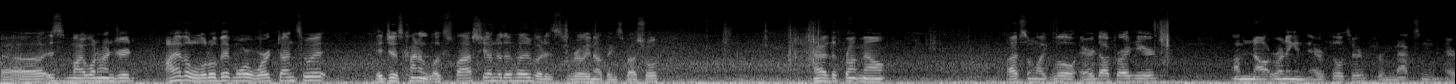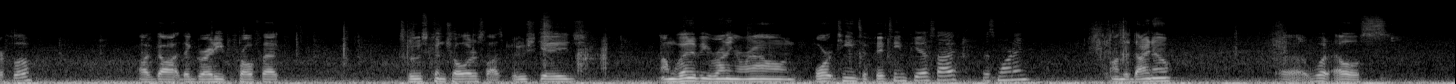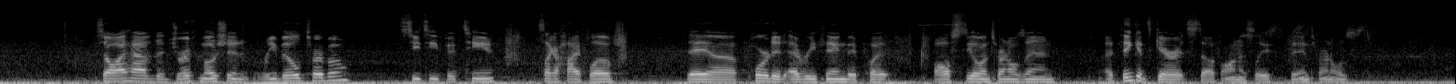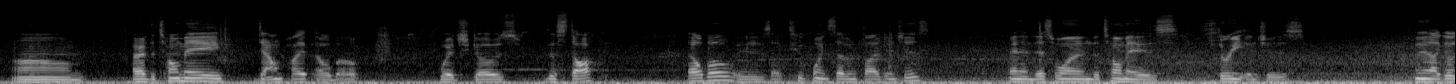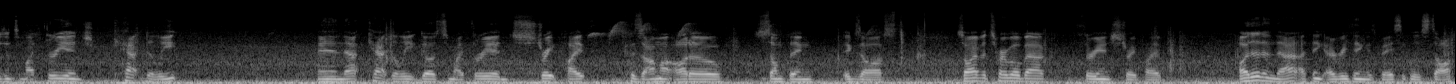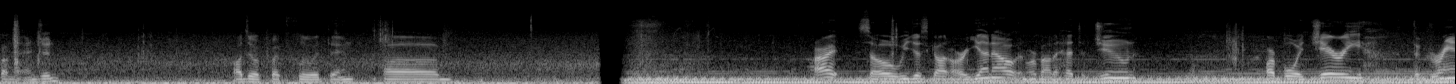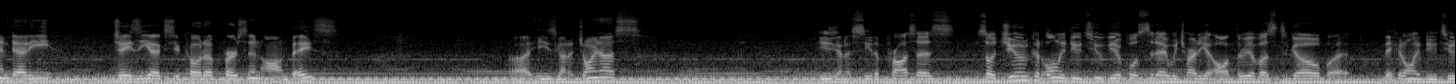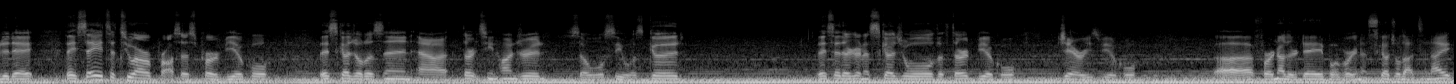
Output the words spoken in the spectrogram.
Uh, this is my 100. I have a little bit more work done to it. It just kind of looks flashy under the hood, but it's really nothing special. I have the front mount. I have some like little air duct right here. I'm not running an air filter for maximum airflow. I've got the Greddy Profec boost controller slash boost gauge. I'm going to be running around 14 to 15 psi this morning on the dyno. Uh, what else? So I have the DriftMotion Rebuild Turbo CT15. It's like a high flow. They uh, ported everything. They put all steel internals in. I think it's Garrett stuff, honestly, the internals. Um, I have the Tomei downpipe elbow, which goes the stock elbow is like 2.75 inches and then this one the Tomei is three inches. And then that goes into my three inch cat delete and that cat delete goes to my three inch straight pipe Kazama auto something exhaust. So I have a turbo back three inch straight pipe. Other than that I think everything is basically stock on the engine I'll do a quick fluid thing. Um, all right so we just got our yen out and we're about to head to JUN. Our boy jerry the granddaddy jzx yokota person on base. Uh, he's gonna join us. He's gonna see the process. So JUN could only do two vehicles today. We tried to get all three of us to go but they could only do two today. They say it's a two-hour process per vehicle they scheduled us in at 1300 so we'll see what's good they said they're going to schedule the third vehicle, Jerry's vehicle, uh, for another day, but we're going to schedule that tonight.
